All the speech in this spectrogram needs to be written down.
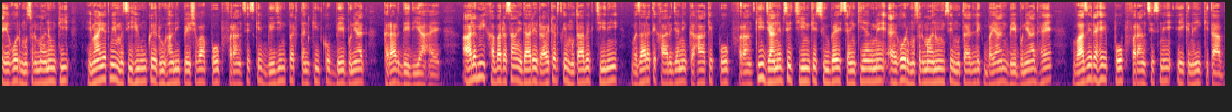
एगोर मुसलमानों की हिमायत में मसीहियों के रूहानी पेशवा पोप फ्रांसिस के बीजिंग पर तनकीद को बेबुनियाद करार दे दिया है। आलमी खबर रसा इदारे राइटर्स के मुताबिक चीनी वजारत खारजा ने कहा कि पोप फ्रांस की जानब से चीन के सूबे सेंकियांग में एगोर मुसलमानों से मुतल बयान बेबुनियाद है। वाज रहे पोप फ्रांसिस ने एक नई किताब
